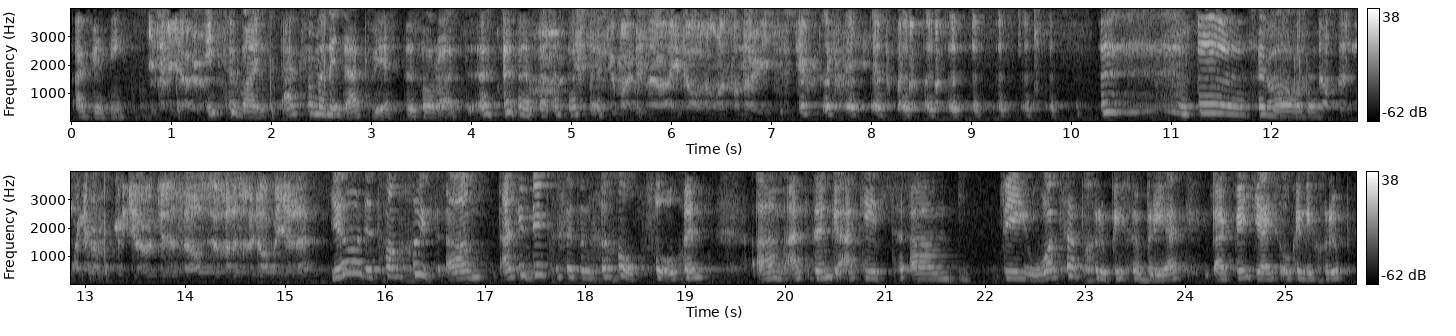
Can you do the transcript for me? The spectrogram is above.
ek weet nie. Iets vir jou. Iets vir my. Ek maar net ek wees. Dis alright. Ek maar dis nou 'n uitdaging. Ons gaan nou iets Genade. Dag dis lekker om met jou te gesels. So gaan dit goed daar by julle? Ja, dit gaan goed. Um ek het net gesit en giggel vanoggend. Um ek dink ek het um die WhatsApp groepie gebreek. Ek weet jy's ook in die groep.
